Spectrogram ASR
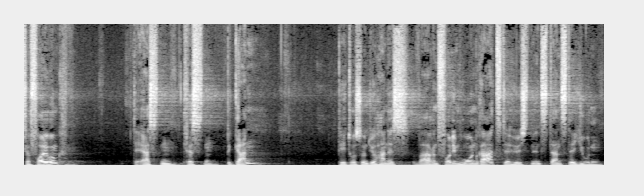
Verfolgung der ersten Christen begann. Petrus und Johannes waren vor dem Hohen Rat, der höchsten Instanz der Juden.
